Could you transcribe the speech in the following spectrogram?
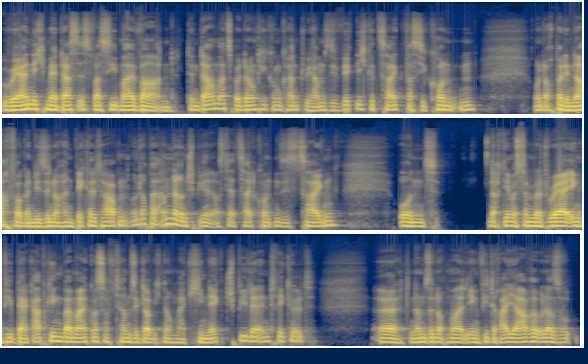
Rare nicht mehr das ist, was sie mal waren. Denn damals bei Donkey Kong Country haben sie wirklich gezeigt, was sie konnten. Und auch bei den Nachfolgern, die sie noch entwickelt haben. Und auch bei anderen Spielen aus der Zeit konnten sie es zeigen. Und nachdem es dann mit Rare irgendwie bergab ging bei Microsoft, haben sie, glaube ich, nochmal Kinect-Spiele entwickelt. Äh, dann haben sie nochmal irgendwie drei Jahre oder so,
